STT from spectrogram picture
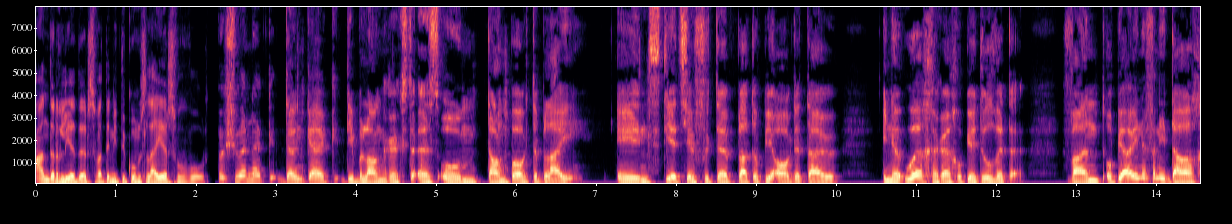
ander leerders wat in die toekoms leiers wil word? Persoonlik dink ek die belangrikste is om dankbaar te bly en steeds jou voete plat op die aarde te hou en jou oë gerig op jou doelwitte. Want op die einde van die dag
